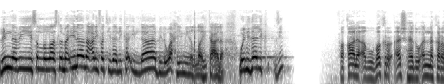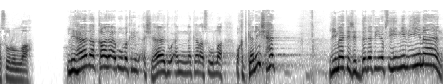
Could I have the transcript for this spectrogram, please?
للنبي صلى الله عليه وسلم إلى معرفة ذلك إلا بالوحي من الله تعالى. ولذلك زيد فقال أبو بكر أشهد أنك رسول الله. لهذا قال أبو بكر أشهد أنك رسول الله. وقد كان يشهد لما تجدد في نفسه من الإيمان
